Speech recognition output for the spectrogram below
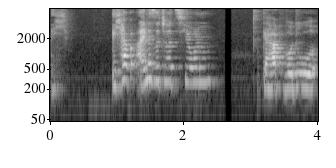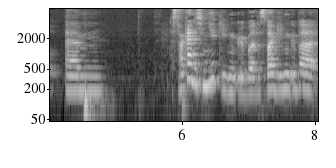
ich ich habe eine Situation gehabt, wo du, ähm, das war gar nicht mir gegenüber, das war gegenüber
